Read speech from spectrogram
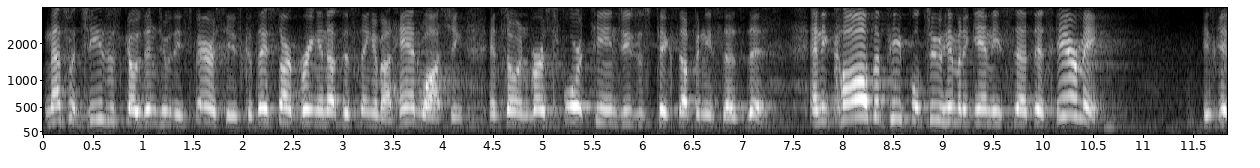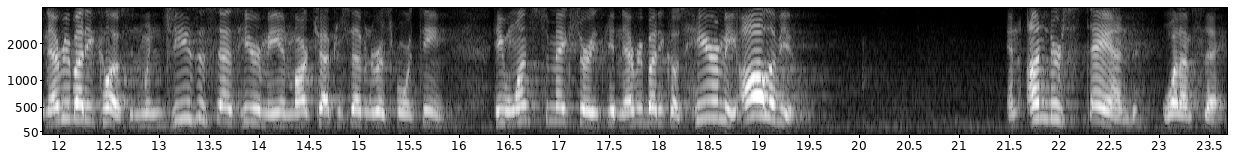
And that's what Jesus goes into with these Pharisees because they start bringing up this thing about hand washing. And so in verse 14, Jesus picks up and he says this. And he called the people to him, and again he said this Hear me. He's getting everybody close. And when Jesus says, Hear me, in Mark chapter 7, verse 14, he wants to make sure he's getting everybody close. Hear me, all of you, and understand what I'm saying.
